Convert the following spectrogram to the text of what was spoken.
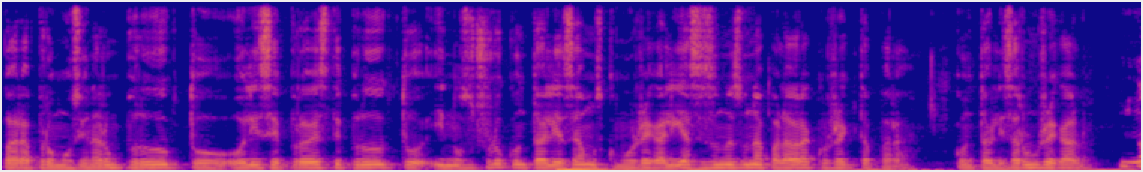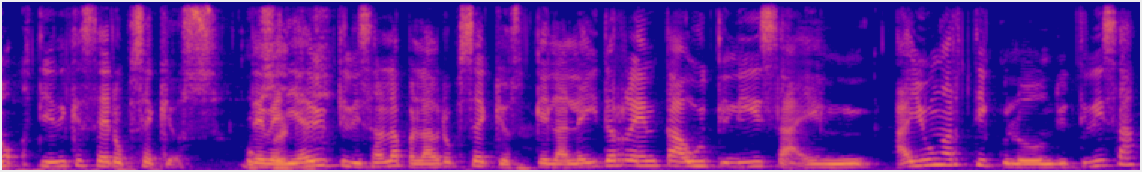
para promocionar un producto o le dice prueba este producto y nosotros lo contabilizamos como regalías, eso no es una palabra correcta para contabilizar un regalo. No, tiene que ser obsequios. Debería de utilizar la palabra obsequios, que la ley de renta utiliza en hay un artículo donde utiliza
